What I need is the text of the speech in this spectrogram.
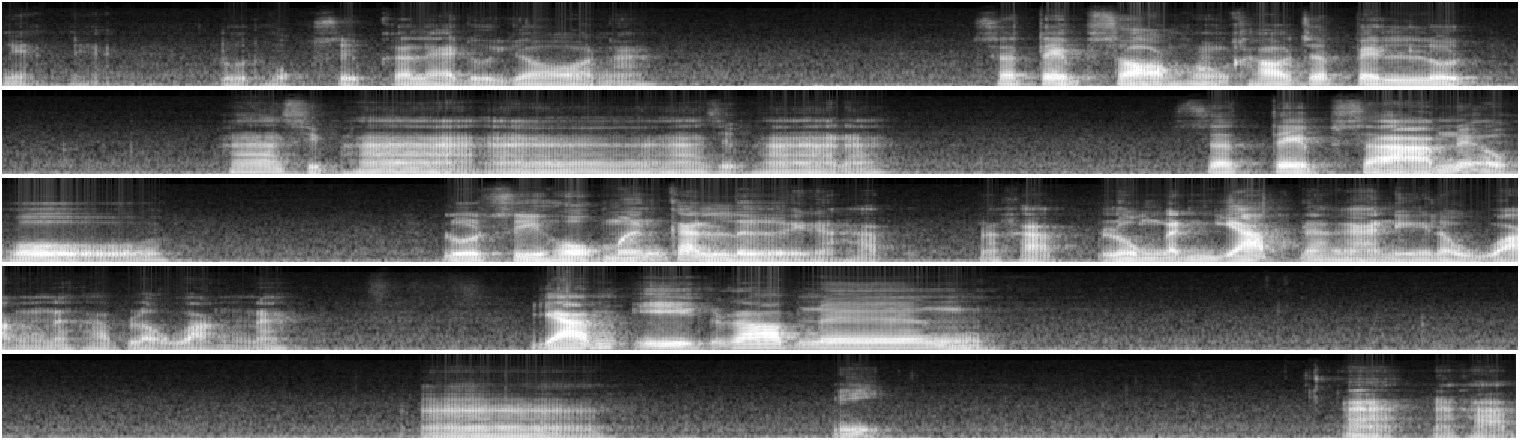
เนี่ยเนี่ยหลุด 60 ก็แลดูย่อนะ สเต็ป2ของเขาจะเป็นหลุด 55อ่า55 นะ สเต็ป3เนี่ย โอ้โห หลุด46เหมือนกันเลยนะครับนะครับ ลงกันยับนะงานนี้ระวังนะครับระวังนะ ย้ำอีกรอบหนึ่งอ่านี่อะนะครับ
